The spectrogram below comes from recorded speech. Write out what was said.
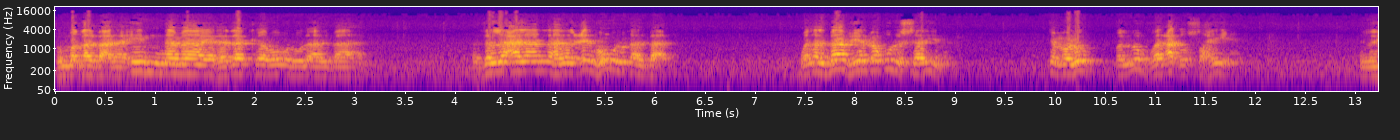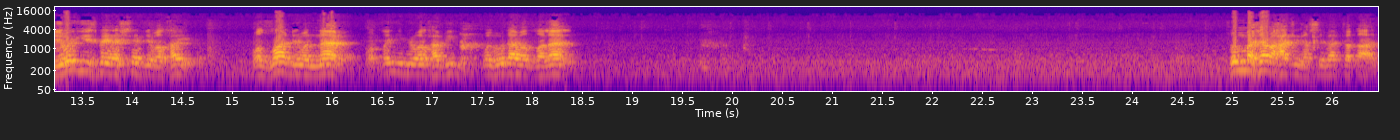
ثم قال بعد إنما يتذكر أولو الألباب. فدل على أن أهل العلم هم أولو الألباب. والألباب هي العقول السليمة جمع لب واللب والعقل الصحيح الذي يميز بين الشر والخير والضار والنافع والطيب والخبيث والهدى والضلال. ثم شرح تلك الصفات فقال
